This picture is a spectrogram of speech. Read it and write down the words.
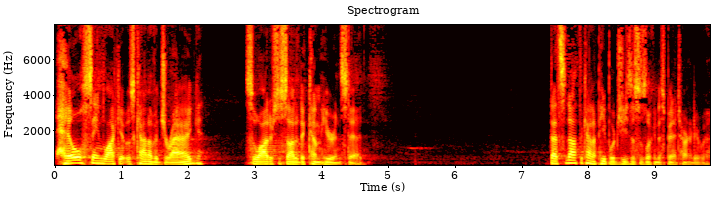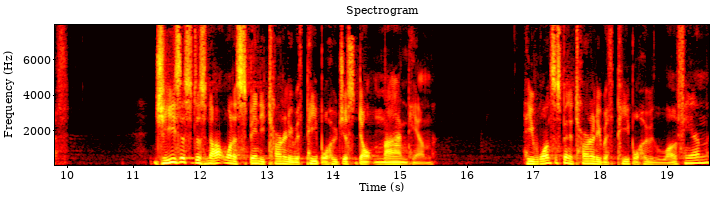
Hell seemed like it was kind of a drag, so I just decided to come here instead. That's not the kind of people Jesus is looking to spend eternity with. Jesus does not want to spend eternity with people who just don't mind him. He wants to spend eternity with people who love him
